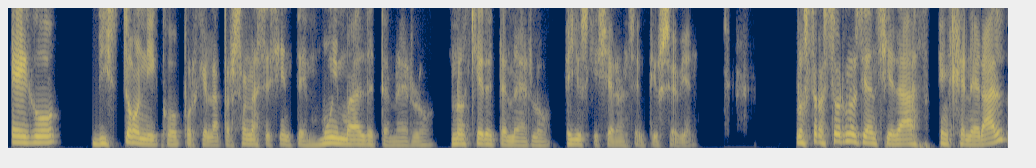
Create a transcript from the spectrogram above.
ego distónico porque la persona se siente muy mal de tenerlo, no quiere tenerlo, ellos quisieran sentirse bien. Los trastornos de ansiedad en general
